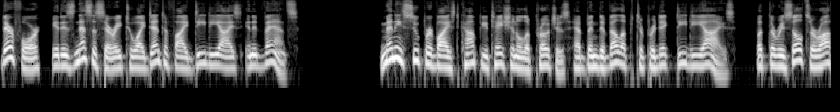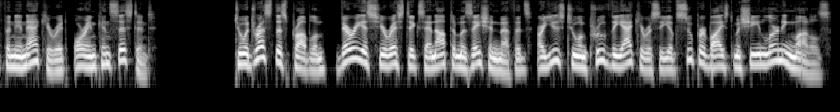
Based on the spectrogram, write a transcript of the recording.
Therefore, it is necessary to identify DDIs in advance. Many supervised computational approaches have been developed to predict DDIs, but the results are often inaccurate or inconsistent. To address this problem, various heuristics and optimization methods are used to improve the accuracy of supervised machine learning models.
